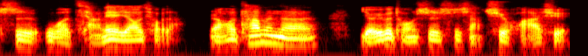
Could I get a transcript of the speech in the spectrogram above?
是我强烈要求的。然后他们呢，有一个同事是想去滑雪，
